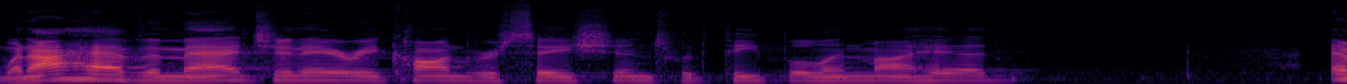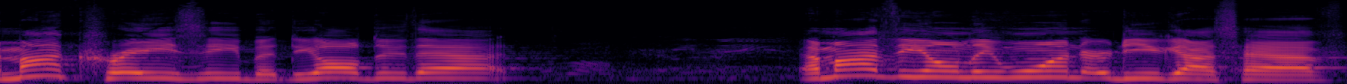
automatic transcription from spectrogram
when I have imaginary conversations with people in my head. Am I crazy, but do y'all do that? Am I the only one, or do you guys have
